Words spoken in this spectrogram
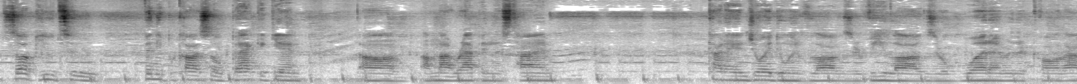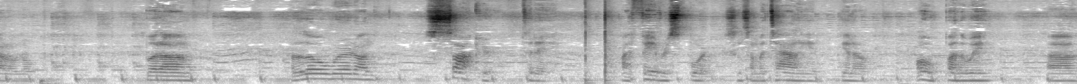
What's up, YouTube? Vinny Picasso back again. Um, I'm not rapping this time. Kind of enjoy doing vlogs or vlogs or whatever they're called. I don't know. But um, a little word on soccer today. My favorite sport since I'm Italian. You know. Oh, by the way, uh,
